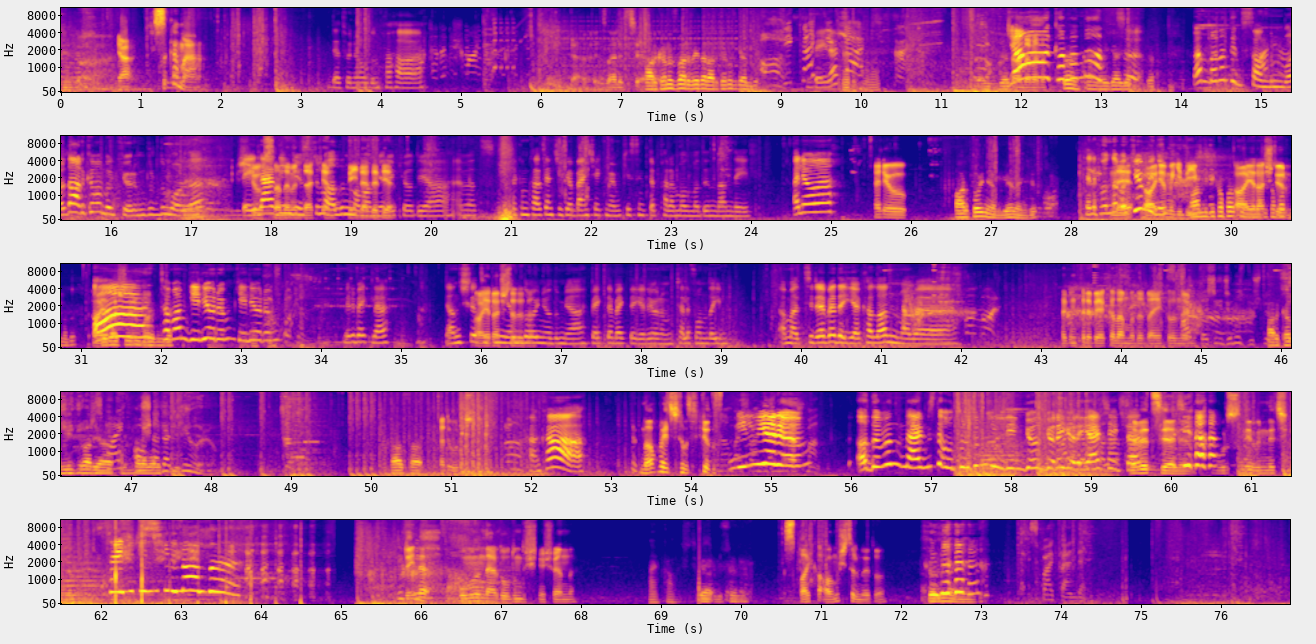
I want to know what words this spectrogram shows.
Ya sık ama. Detone oldun haha. Ya rezalet ya. Arkanız var beyler arkanız geldi. Beyler. Güzel. Ya Ben demedim. Dön, dön, gel, gel, attı. Ben bana dedi sandım bu arada arkama bakıyorum durdum orada. Bir şey yok Beyler sana deyince üstüme derken. alınmamam Beyler dedi ya. gerekiyordu ya. Evet. Takım kalkan çekiyor ben çekmiyorum kesinlikle param olmadığından değil. Alo. Alo. Artı oynayalım ya bence. Telefonuna Ne? bakıyor A'ya muydun? mı Tamam gideyim? midi kapatmadı. A'ya midi rushlıyorum. kapatmadı. A'ya Aa, rushlıyorum. tamam geliyorum geliyorum. Beni bekle. Yanlışlıkla A'ya takımın rushla yanında dedi. oynuyordum ya. Bekle bekle geliyorum. Telefondayım. Ama Tirebe de yakalanma be. Takım trebe yakalanmadı ben yakalanıyorum. Taşıyıcımız düştü. Arka mid var ya. Kalabalık. Sağ sağ. Hadi vurursun. Kanka. ne yapmaya çalışıyordun? Bilmiyorum. Adamın mermisi oturdum bildiğin göz göre göre gerçekten. Evet yani. Vursun diye önüne çıktı. Sage ikinci kilini aldı. Reyna Umu'nun nerede olduğunu düşünüyor şu anda. Gör bir söyle. Spike'ı almıştır mı dedi o. Spike bende.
